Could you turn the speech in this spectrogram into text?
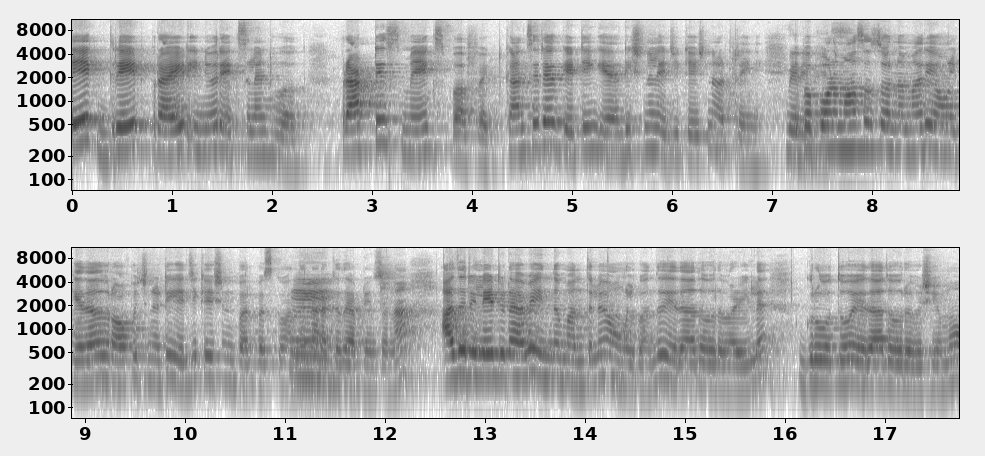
Take great pride in your excellent work practice makes perfect consider getting additional education or training இப்போ போன மாதம் சொன்ன மாதிரி அவங்களுக்கு ஏதாவது ஒரு ஆப்பர்ச்சுனிட்டி எஜுகேஷன் பர்பஸ்க்கு வந்து நடக்குது அப்படின்னு சொன்னால் அது ரிலேட்டடாகவே இந்த மந்த்லேயும் அவங்களுக்கு வந்து ஏதாவது ஒரு வழியில் க்ரோத்தோ ஏதாவது ஒரு விஷயமோ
